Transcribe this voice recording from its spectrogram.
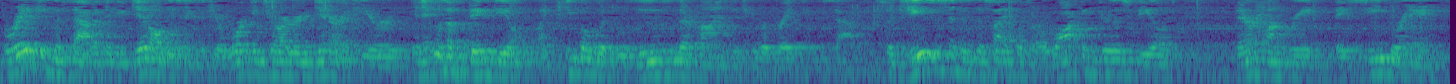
breaking the Sabbath if you did all these things, if you're working too hard during dinner, if you're, and it was a big deal. Like people would lose their minds if you were breaking the Sabbath. So Jesus and his disciples are walking through this field. They're hungry. They see grain.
